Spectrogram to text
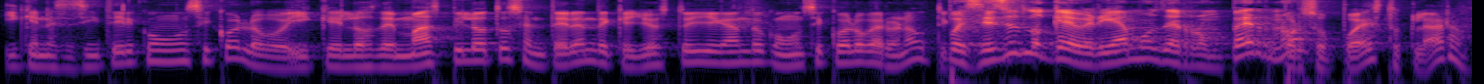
y que necesite ir con un psicólogo y que los demás pilotos se enteren de que yo estoy llegando con un psicólogo aeronáutico. Pues eso es lo que deberíamos de romper, ¿no? Por supuesto, claro.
